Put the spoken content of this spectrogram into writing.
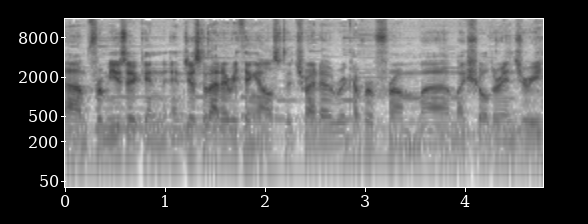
um, for music and, and just about everything else to try to recover from uh, my shoulder injury,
